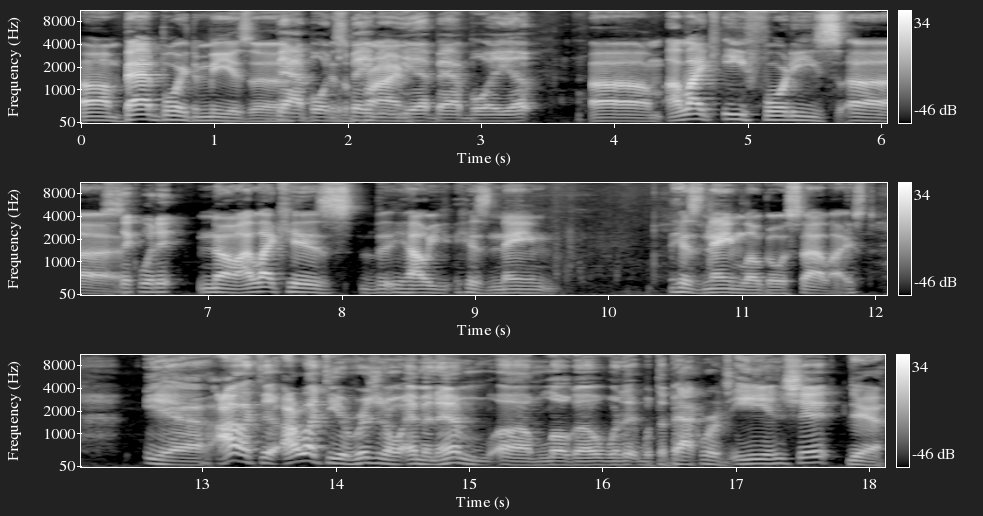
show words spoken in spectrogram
um, Bad Boy to me is a Bad Boy, is the a baby. prime. Yeah, Bad Boy. Yep. Um, I like E40's. Uh, Sick Wid It. no, I like his the, how he, his name his name logo is stylized. Yeah, I like the I like the original Eminem um, logo with it with the backwards E and shit. Yeah,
